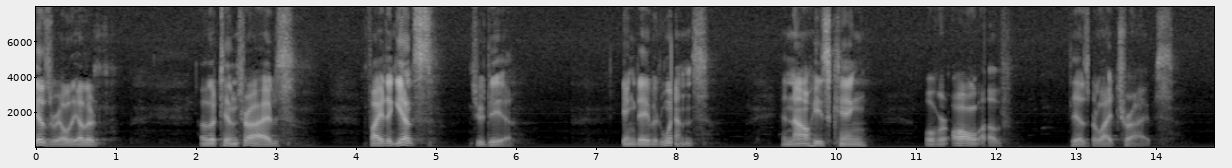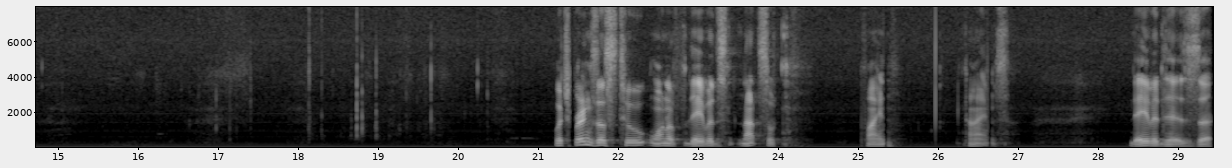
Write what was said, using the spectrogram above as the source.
Israel, the other, other 10 tribes, fight against Judea. King David wins. And now he's king over all of the Israelite tribes. Which brings us to one of David's not so fine times. David is uh,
